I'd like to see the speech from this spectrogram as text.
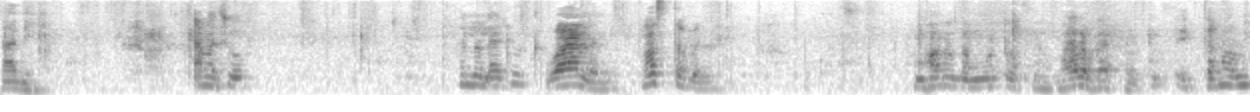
નાની. આમાં જો. હેલો લાડવો વાહ નાની. મસ્ત બને. મારો તો મોટો છે. મારો ગાંઠનો ટુ- એક તમારું.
